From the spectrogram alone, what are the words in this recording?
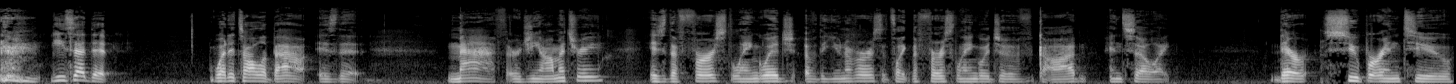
he said that what it's all about is that math or geometry is the first language of the universe. It's like the first language of God. And so, like, they're super into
